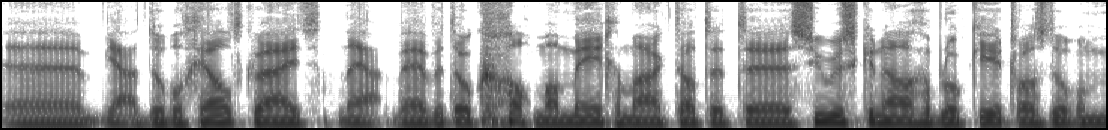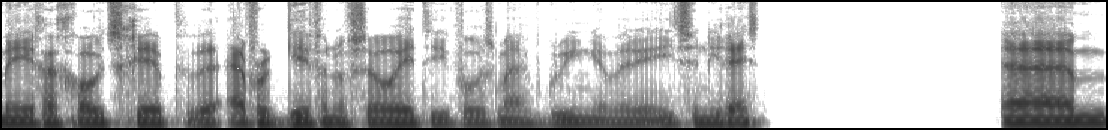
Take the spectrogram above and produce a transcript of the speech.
uh, ja, dubbel geld kwijt. Nou ja, we hebben het ook allemaal meegemaakt dat het uh, Suezkanaal geblokkeerd was door een mega groot schip. Ever Given of zo heet die volgens mij. Green, iets in die race. Um,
